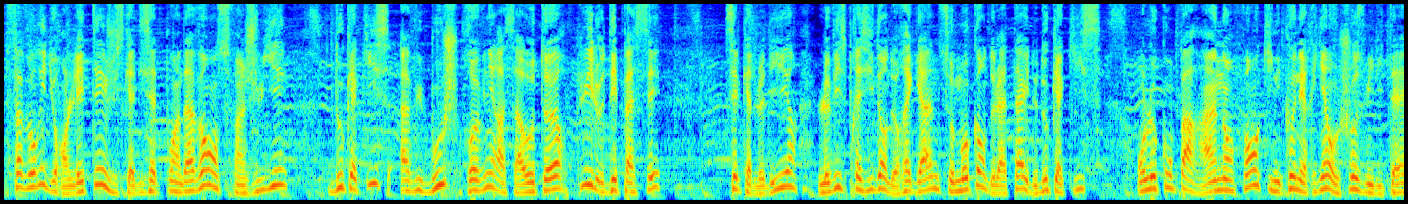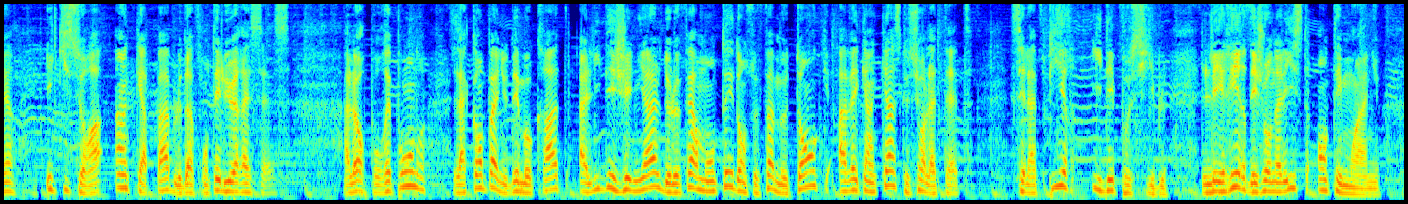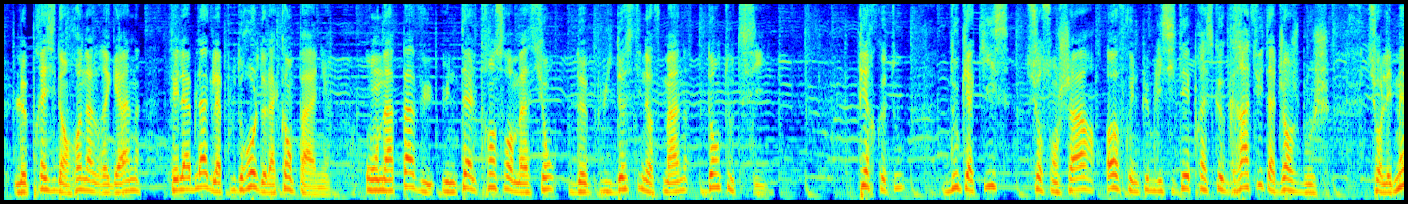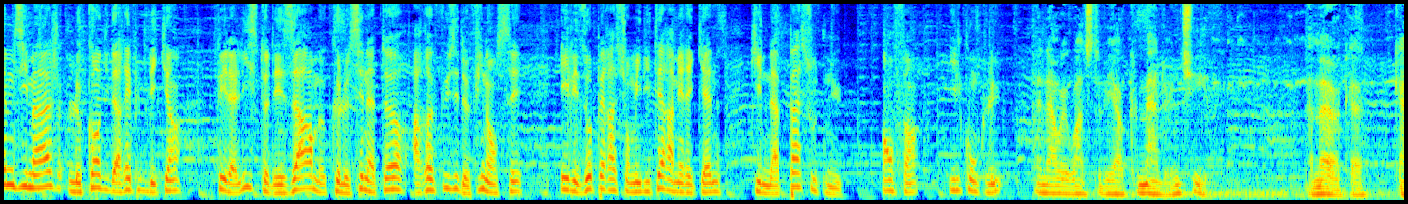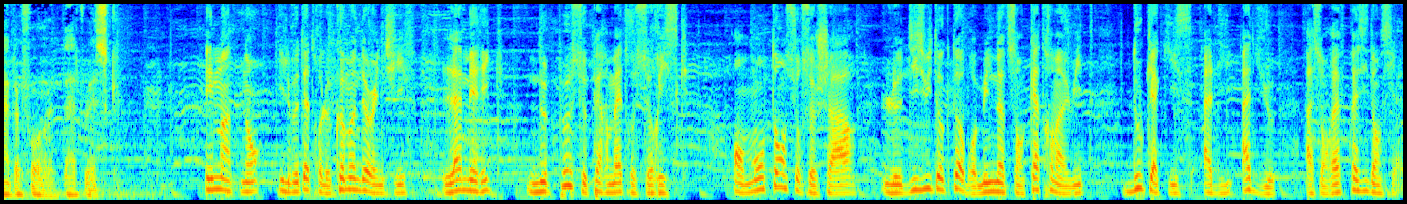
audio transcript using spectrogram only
Favori durant l'été jusqu'à 17 points d'avance fin juillet, Dukakis a vu Bush revenir à sa hauteur puis le dépasser. C'est le cas de le dire, le vice-président de Reagan se moquant de la taille de Dukakis, on le compare à un enfant qui n'y connaît rien aux choses militaires et qui sera incapable d'affronter l'URSS. Alors pour répondre, la campagne démocrate a l'idée géniale de le faire monter dans ce fameux tank avec un casque sur la tête. C'est la pire idée possible. Les rires des journalistes en témoignent. Le président Ronald Reagan fait la blague la plus drôle de la campagne. On n'a pas vu une telle transformation depuis Dustin Hoffman dans Tootsie. Pire que tout, Dukakis, sur son char, offre une publicité presque gratuite à George Bush. Sur les mêmes images, le candidat républicain fait la liste des armes que le sénateur a refusé de financer et les opérations militaires américaines qu'il n'a pas soutenues. Enfin, il conclut And now he wants to be our commander in chief. America can't afford that risk. Et maintenant, il veut être le Commander in Chief. L'Amérique ne peut se permettre ce risque. En montant sur ce char, le 18 octobre 1988, Dukakis a dit adieu à son rêve présidentiel.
